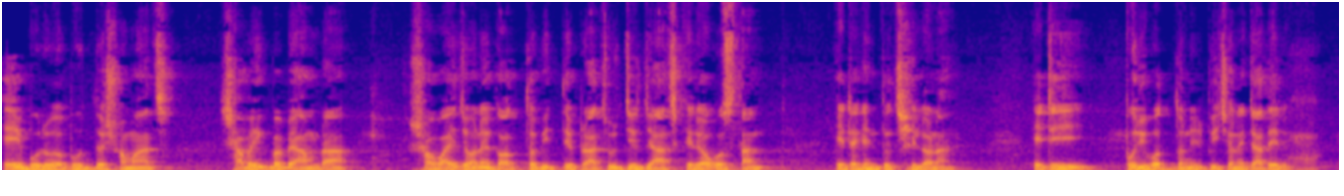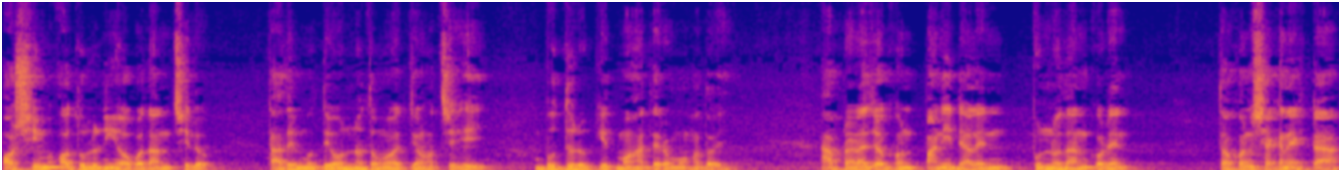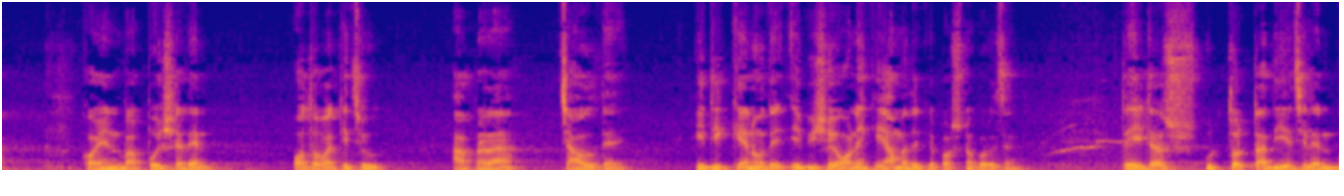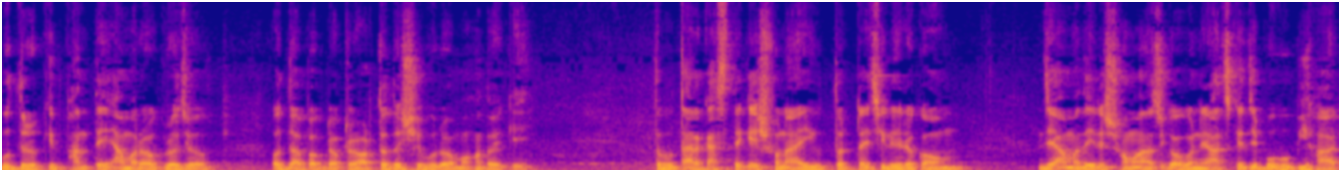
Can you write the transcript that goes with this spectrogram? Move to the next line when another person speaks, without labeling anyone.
এই বুড়ো বুদ্ধ সমাজ, স্বাভাবিকভাবে আমরা সবাই যে অনেক অর্থবিত্তে প্রাচুর্যের যে আজকের অবস্থান, এটা কিন্তু ছিল না। এটি পরিবর্তনের পিছনে যাদের অসীম অতুলনীয় অবদান ছিল, তাদের মধ্যে অন্যতম একজন হচ্ছে এই বুদ্ধরক্ষিত মহাতের মহোদয়। আপনারা যখন পানি ঢালেন, পুণ্যদান করেন, তখন সেখানে একটা কয়েন বা পয়সা দেন অথবা কিছু আপনারা চাউল দেয়। এটি কেন দেয়? এই বিষয়ে অনেকেই আমাদেরকে প্রশ্ন করেছেন। তো এটার উত্তরটা দিয়েছিলেন বুদ্ধরক্ষিত ভান্তে, আমার অগ্রজ অধ্যাপক ডক্টর অর্থদস্য বড়ুয়া মহোদয়কে। তো তার কাছ থেকে শোনা এই উত্তরটাই ছিল এরকম যে আমাদের সমাজ গগনে আজকে যে বহু বিহার,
